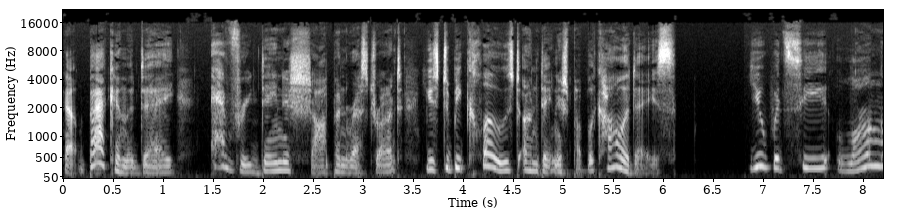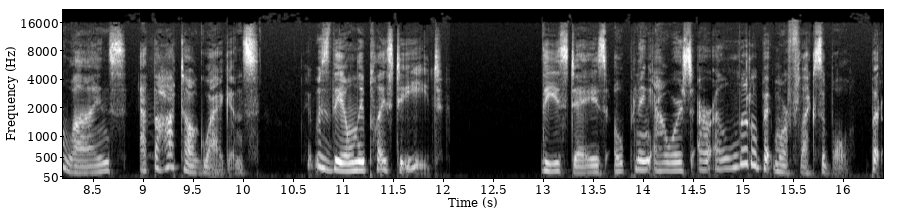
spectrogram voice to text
Now, back in the day, every Danish shop and restaurant used to be closed on Danish public holidays you would see long lines at the hot dog wagons. It was the only place to eat. These days, opening hours are a little bit more flexible, but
